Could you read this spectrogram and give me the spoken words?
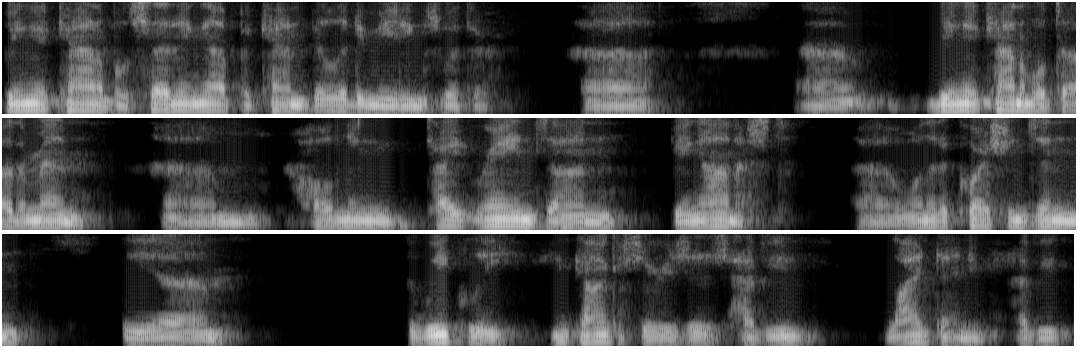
being accountable, setting up accountability meetings with her, uh, uh, being accountable to other men, um, holding tight reins on being honest. Uh, one of the questions in the um, the weekly in Conquer series is: Have you lied to any? Have you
